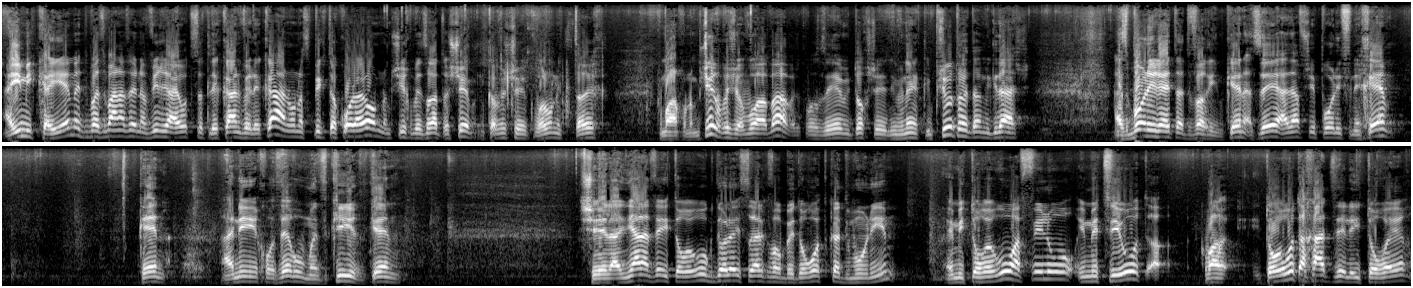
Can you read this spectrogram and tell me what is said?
האם היא קיימת בזמן הזה, נביא ראיות קצת לכאן ולכאן, לא נספיק את הכל היום, נמשיך בעזרת השם, אני מקווה שכבר לא נצטרך, כלומר אנחנו נמשיך בשבוע הבא, אבל כבר זה יהיה מתוך שנבנה כפשוטו את המקדש. אז בואו נראה את הדברים, כן? אז זה הדף שפה לפניכם, כן? אני חוזר ומזכיר, כן? שלעניין הזה התעוררו גדולי ישראל כבר בדורות קדמונים, הם התעוררו אפילו עם מציאות, כלומר, התעוררות אחת זה להתעורר,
